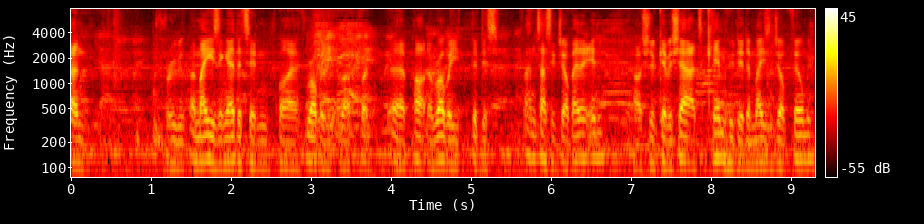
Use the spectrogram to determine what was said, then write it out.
And through amazing editing by Robbie, my uh, partner Robbie, did this fantastic job editing. I should give a shout out to Kim, who did an amazing job filming.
